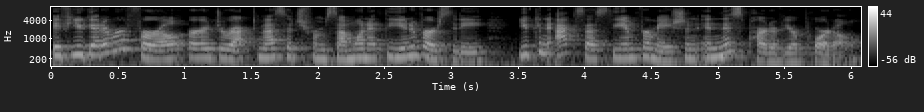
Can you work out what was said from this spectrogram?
If you get a referral or a direct message from someone at the university, you can access the information in this part of your portal.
